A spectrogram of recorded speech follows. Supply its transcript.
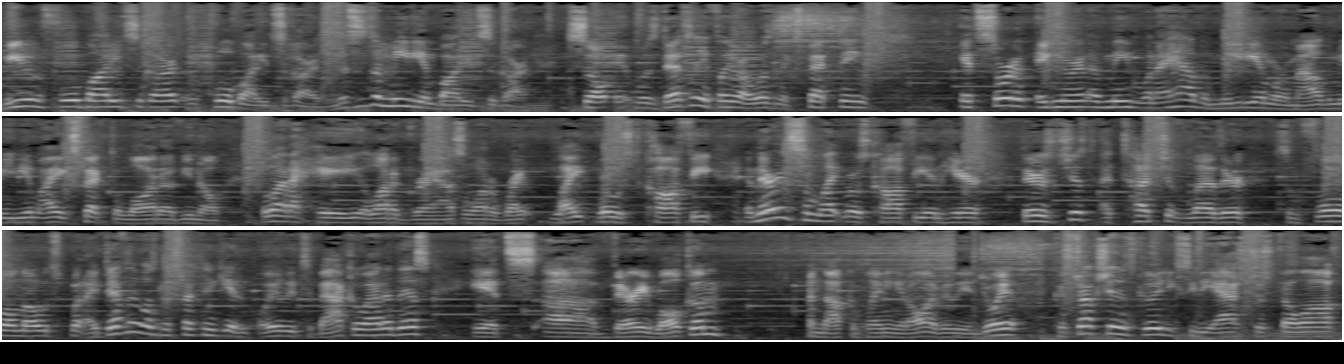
medium full bodied cigars and full bodied cigars. And this is a medium bodied cigar. So it was definitely a flavor I wasn't expecting it's sort of ignorant of me, when I have a medium or a mild medium, I expect a lot of, you know, a lot of hay, a lot of grass, a lot of right, light roast coffee. And there is some light roast coffee in here. There's just a touch of leather, some floral notes, but I definitely wasn't expecting to get an oily tobacco out of this. It's uh, very welcome. I'm not complaining at all. I really enjoy it. Construction is good. You can see the ash just fell off.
